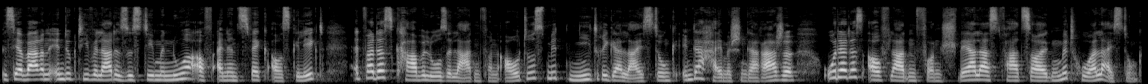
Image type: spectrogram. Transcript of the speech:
Bisher waren induktive Ladesysteme nur auf einen Zweck ausgelegt, etwa das kabellose Laden von Autos mit niedriger Leistung in der heimischen Garage oder das Aufladen von Schwerlastfahrzeugen mit hoher Leistung.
